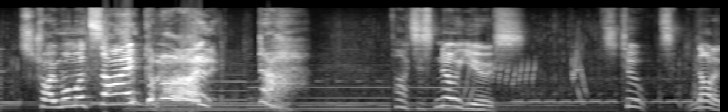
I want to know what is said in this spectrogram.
Let's try one more time. Come on! Ah. Oh, it's just no use. It's too... It's not a...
